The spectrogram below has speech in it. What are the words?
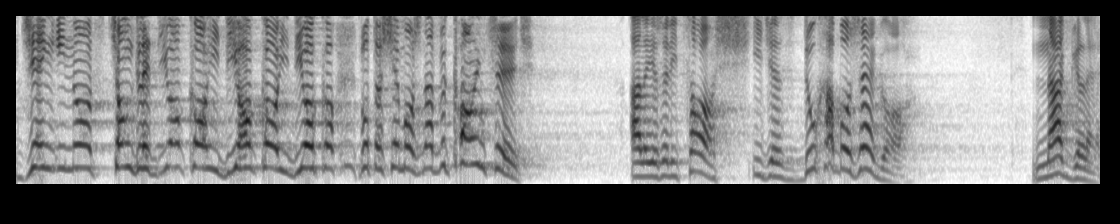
Dzień i noc ciągle dioko i dioko i dioko, bo to się można wykończyć. Ale jeżeli coś idzie z Ducha Bożego, nagle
